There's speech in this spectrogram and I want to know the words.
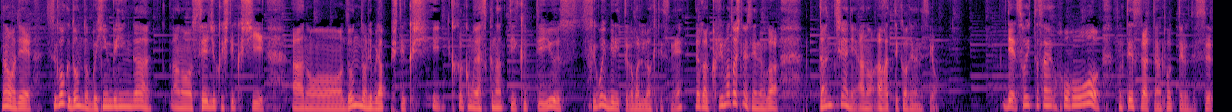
なので、すごくどんどん部品部品があの成熟していくしあのどんどんレベルアップしていくし価格も安くなっていくっていうすごいメリットが生まれるわけですね。だから車としての性能が段違いにあの上がっていくわけなんですよ。でそういった方法をそのテスラっていうのは取ってるんです。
